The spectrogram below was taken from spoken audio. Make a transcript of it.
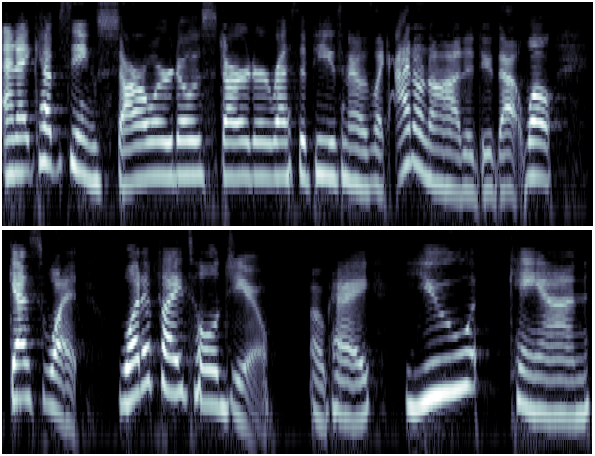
And I kept seeing sourdough starter recipes, and I was like, I don't know how to do that. Well, guess what? What if I told you, okay, you can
